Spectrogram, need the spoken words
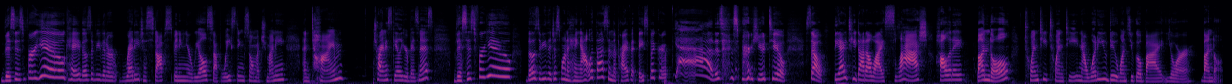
this is for you. Okay. Those of you that are ready to stop spinning your wheels, stop wasting so much money and time trying to scale your business, this is for you. Those of you that just want to hang out with us in the private Facebook group, yeah, this is for you too. So, bit.ly slash holiday bundle 2020. Now, what do you do once you go buy your bundle?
